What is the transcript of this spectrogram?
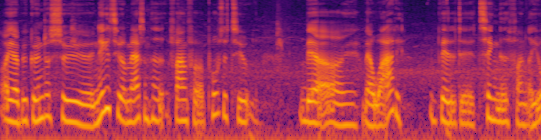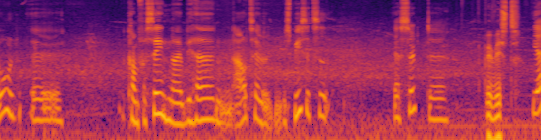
og jeg begyndte at søge negativ opmærksomhed frem for positiv ved at øh, være uartig, vælte ting ned fra en reol, øh, kom for sent, når vi havde en aftale i spisetid. Jeg søgte, øh, Bevidst. ja,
